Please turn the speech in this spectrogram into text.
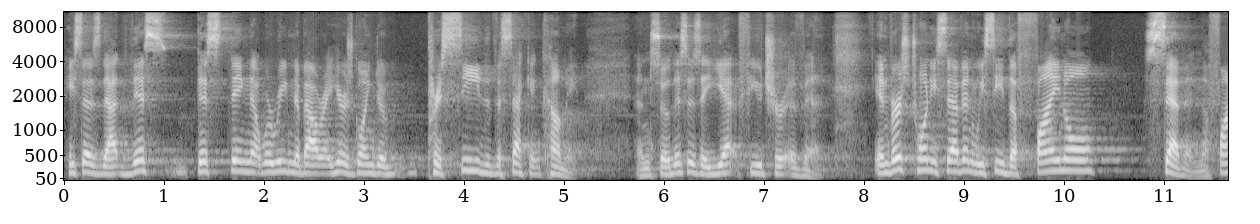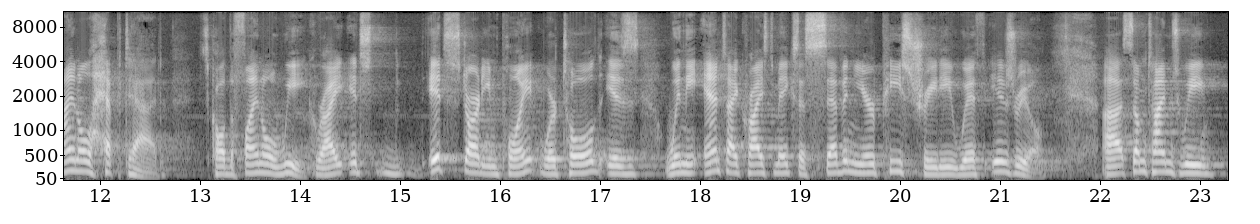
He says that this, this thing that we're reading about right here is going to precede the second coming. And so this is a yet future event. In verse 27, we see the final seven, the final heptad. It's called the final week, right? It's its starting point, we're told, is when the Antichrist makes a seven year peace treaty with Israel. Uh, sometimes we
